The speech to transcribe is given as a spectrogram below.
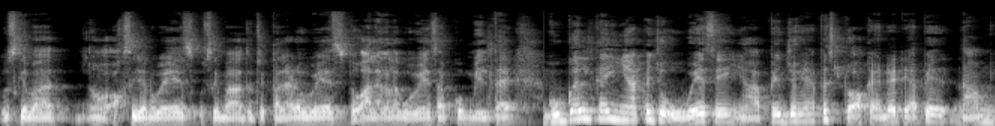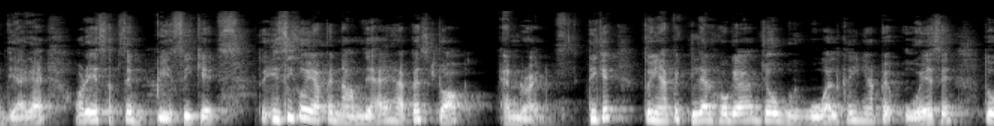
उसके बाद ऑक्सीजन ओएस उसके बाद कलर ओएस तो अलग अलग ओएस आपको मिलता है गूगल का यहाँ पे जो ओएस है यहाँ पे जो यहाँ पे स्टॉक एंडेड यहाँ पे नाम दिया गया है और ये सबसे बेसिक है। तो इसी को यहाँ पे नाम दिया है। यहाँ पे स्टॉक एंड्रॉइड ठीक है तो यहाँ पे क्लियर हो गया जो गूगल का यहाँ पे ओएस है तो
